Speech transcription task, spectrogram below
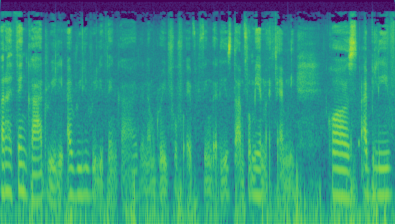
But I thank God, really. I really, really thank God. And I'm grateful for everything that He has done for me and my family. Because I believe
